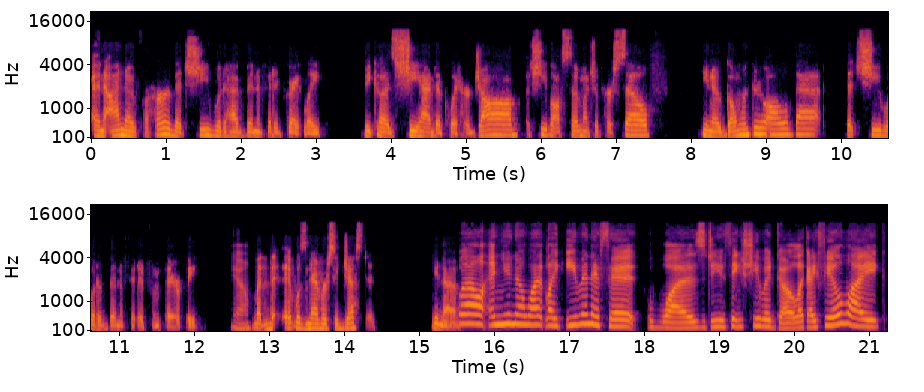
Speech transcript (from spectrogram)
and i know for her that she would have benefited greatly because she had to quit her job. She lost so much of herself you know going through all of that that she would have benefited from therapy. Yeah. but th- it was never suggested you know Well, and you know what? Like, even if it was, do you think she would go? Like, I feel like,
